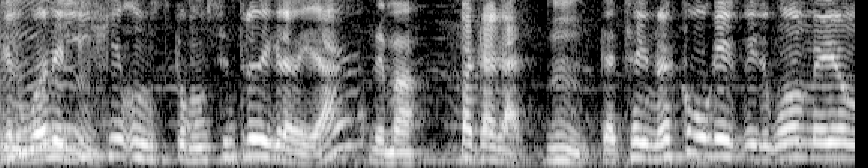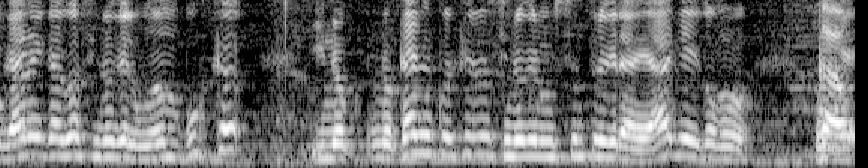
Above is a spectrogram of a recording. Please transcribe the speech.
que el Mm. weón elige un, como un centro de gravedad De más. para cagar. Mm. ¿Cachai? No es como que el weón me dieron ganas y cagó, sino que el weón busca y no, no caga en cualquier lugar, sino que en un centro de gravedad que como... Claro,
